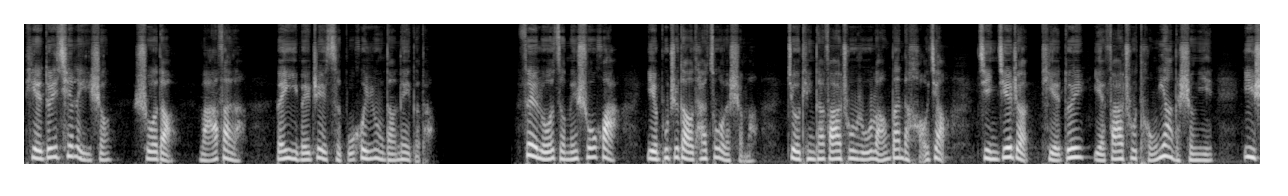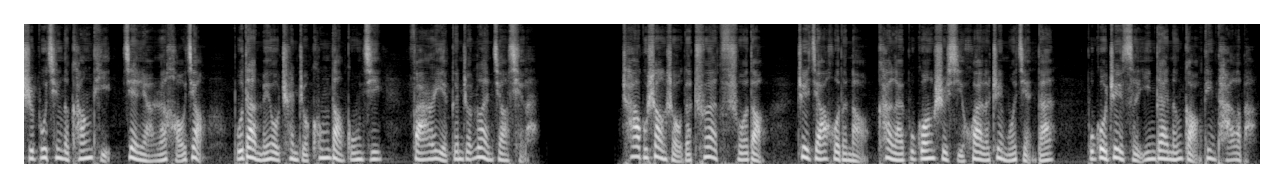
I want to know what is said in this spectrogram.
铁堆切了一声，说道：“麻烦了，本以为这次不会用到那个的。”费罗则没说话，也不知道他做了什么，就听他发出如狼般的嚎叫，紧接着铁堆也发出同样的声音。意识不清的康体见两人嚎叫，不但没有趁着空档攻击。反而也跟着乱叫起来。插不上手的 Trax 说道：“这家伙的脑看来不光是洗坏了这么简单，不过这次应该能搞定他了吧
